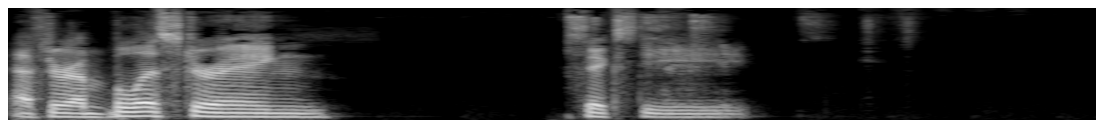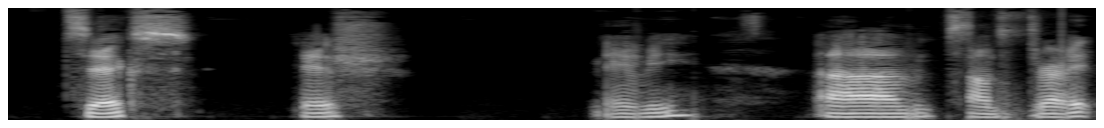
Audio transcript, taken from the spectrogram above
after a blistering 66 ish, maybe. Um, sounds right.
